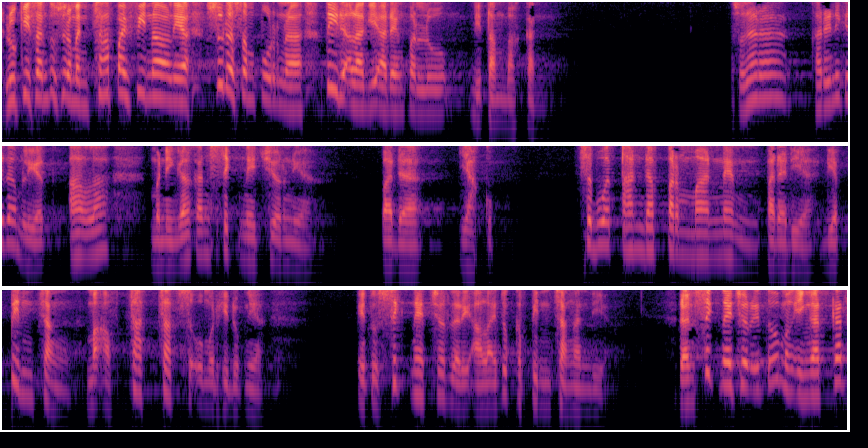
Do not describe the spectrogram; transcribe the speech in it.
Lukisan itu sudah mencapai finalnya, sudah sempurna, tidak lagi ada yang perlu ditambahkan. Saudara, hari ini kita melihat Allah meninggalkan signature-nya pada Yakub. Sebuah tanda permanen pada dia. Dia pincang, maaf, cacat seumur hidupnya. Itu signature dari Allah, itu kepincangan dia. Dan signature itu mengingatkan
